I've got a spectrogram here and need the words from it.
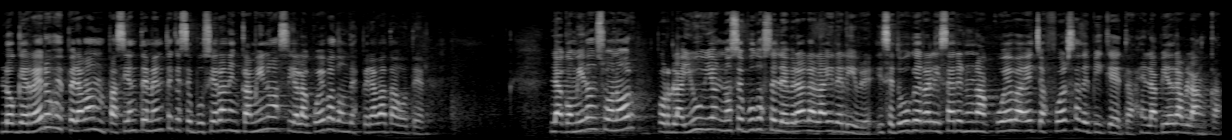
Los guerreros esperaban pacientemente que se pusieran en camino hacia la cueva donde esperaba Tagoter. La comida en su honor, por la lluvia, no se pudo celebrar al aire libre y se tuvo que realizar en una cueva hecha a fuerza de piquetas, en la piedra blanca,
